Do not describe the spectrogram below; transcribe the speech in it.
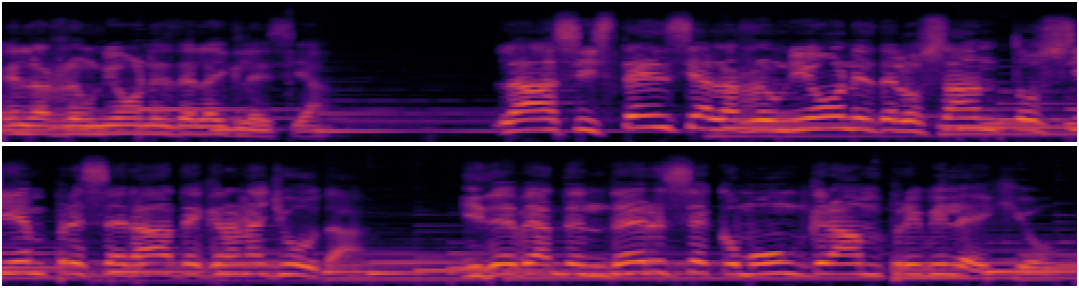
en las reuniones de la iglesia. La asistencia a las reuniones de los santos siempre será de gran ayuda y debe atenderse como un gran privilegio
